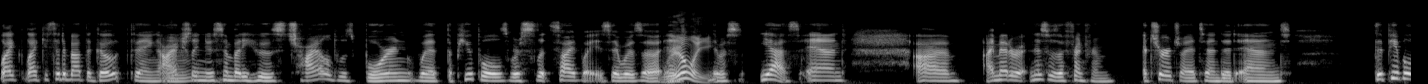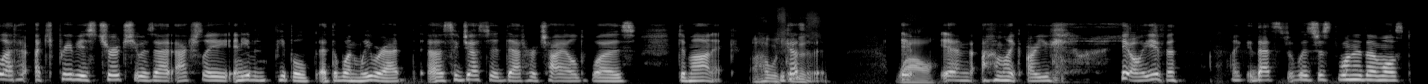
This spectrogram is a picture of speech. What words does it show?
like like you said about the goat thing, I Mhm. actually knew somebody whose child was born with the pupils were slit sideways. There was a Really? there was yes, and um, I met her. And this was a friend from a church I attended, and the people at her, a previous church she was at actually, and even people at the one we were at, uh, suggested that her child was demonic. I was Because gonna of it. Wow. And I'm like, are you, you know, even like that's was just one of the most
